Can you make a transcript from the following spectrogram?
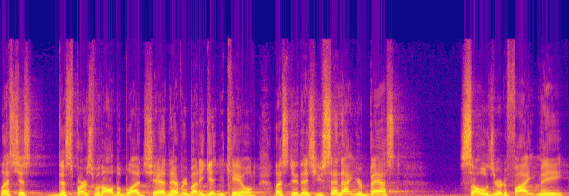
let's just disperse with all the bloodshed and everybody getting killed. Let's do this. You send out your best soldier to fight me,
